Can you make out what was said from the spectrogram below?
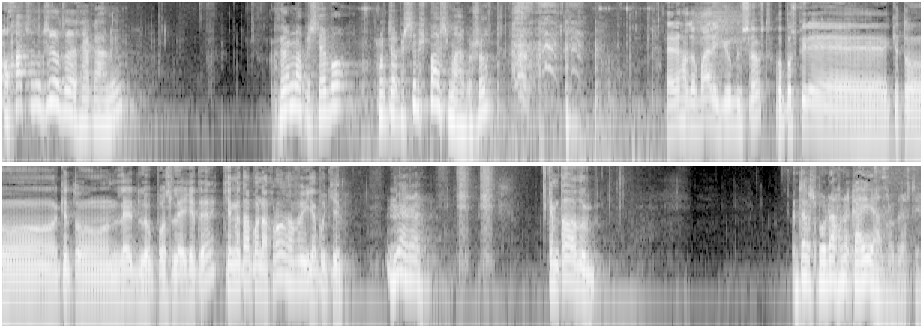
ο Χάτσον δεν ξέρω τι θα κάνει. Θέλω να πιστεύω ότι θα πιστέψει πάση Microsoft. Ε, θα το πάρει η Ubisoft όπως πήρε και, το, και τον Ledlo πώς λέγεται και μετά από ένα χρόνο θα φύγει από εκεί. Ναι, ναι. Και μετά θα δούμε. Εντάξει, μπορεί να έχουν καεί άνθρωποι αυτοί.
